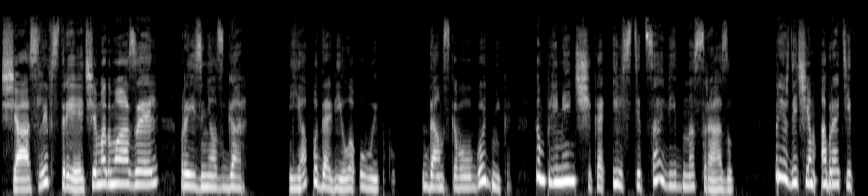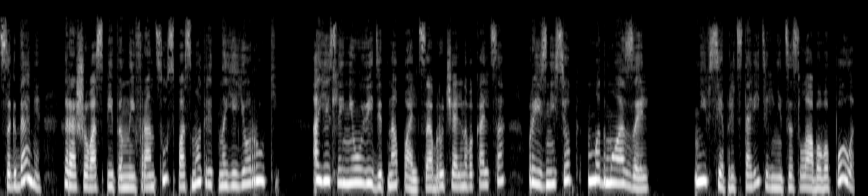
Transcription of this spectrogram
«Счастлив встрече, мадемуазель», — произнес Гар. Я подавила улыбку. Дамского угодника, комплиментщика и льстеца видно сразу. Прежде чем обратиться к даме, хорошо воспитанный француз посмотрит на ее руки, а если не увидит на пальце обручального кольца, произнесет «мадмуазель». Не все представительницы слабого пола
